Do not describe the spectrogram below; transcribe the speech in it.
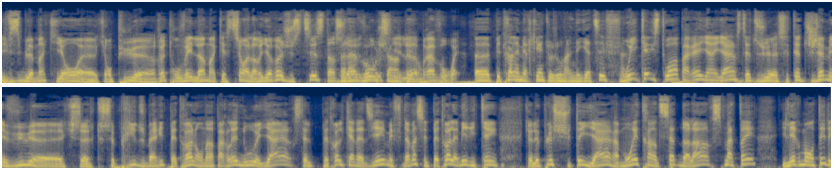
et visiblement qui ont euh, qui ont pu euh, retrouver l'homme en question. Alors il y aura justice dans ce Bravo, dossier-là. champion. Bravo, ouais. Euh, pétrole américain toujours dans le négatif. Oui, quelle histoire pareil. Hein, hier, c'était du, euh, c'était du jamais vu euh, que ce, que ce prix du baril de pétrole. On en parlait nous hier. C'était le pétrole canadien, mais finalement c'est le pétrole américain qui a le plus chuté hier à moins 37 dollars. Ce matin, il est remonté de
